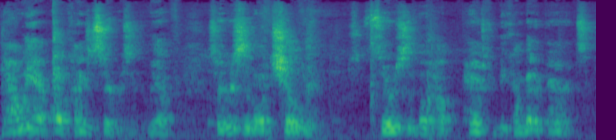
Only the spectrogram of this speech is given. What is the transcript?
Now we have all kinds of services. We have services about children, services about how parents can become better parents,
